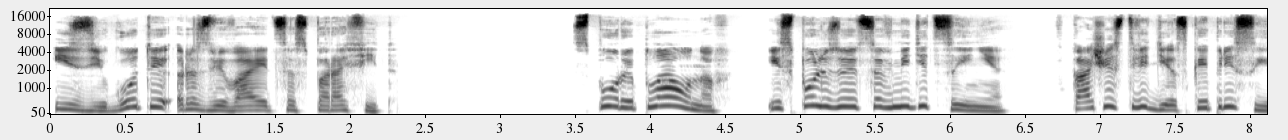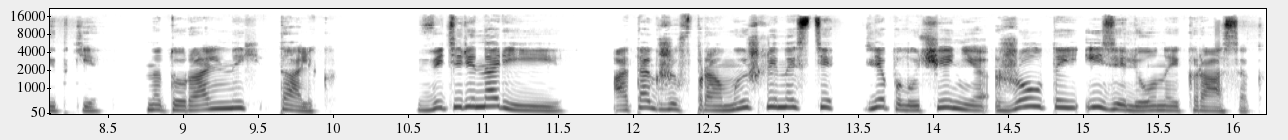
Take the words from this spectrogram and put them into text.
из зиготы развивается спорофит. Споры плаунов используются в медицине в качестве детской присыпки, натуральный тальк, в ветеринарии, а также в промышленности для получения желтой и зеленой красок.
